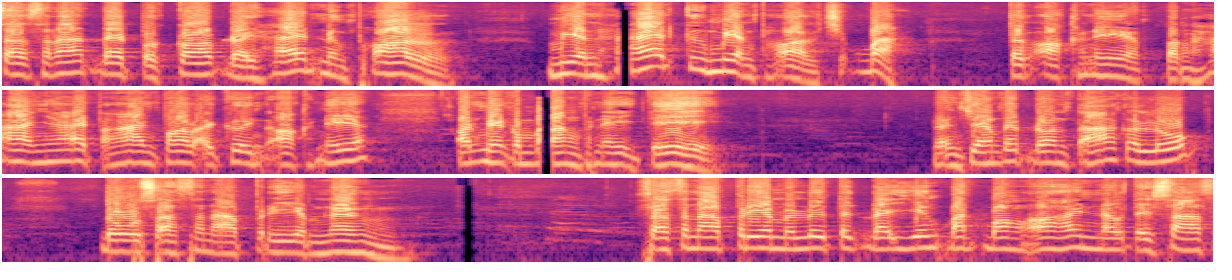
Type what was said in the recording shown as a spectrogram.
សាសនាដែលប្រកបដោយហេតុនិងផល មានហេតុគឺមានផលច្បាស់ទាំងអស់គ្នា បង្ហាញហេតុបង្ហាញផលឲ្យឃើញទាំងអស់គ្នាអត់មានកំបាំងភ្នែកទេតែអញ្ចឹងទៅដូនតាក៏លោកដូរសាសនាព្រាហ្មណ៍នឹងសាសនាព្រាហ្មណ៍នៅលើទឹកដីយើងបាត់បង់អស់ហើយនៅតែសាស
